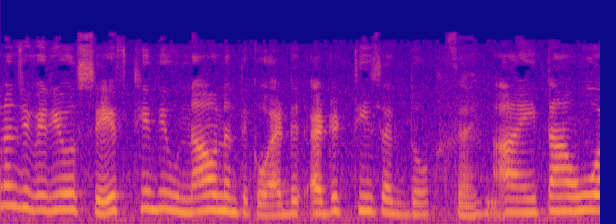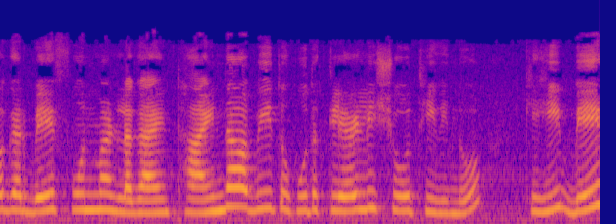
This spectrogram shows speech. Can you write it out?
उन्हनि जी विडियोस सेफ थींदी न हुननि ते को एडिट थी सघंदो ऐं तव्हां उहा अगरि बे फ़ोन मां लॻाए ठाहींदा बि त हू त क्लियरली शो थी वेंदो की हीअ ॿिए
